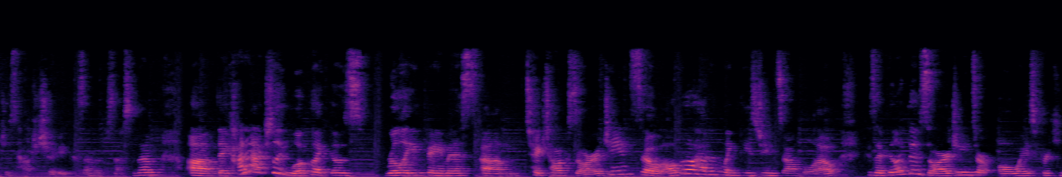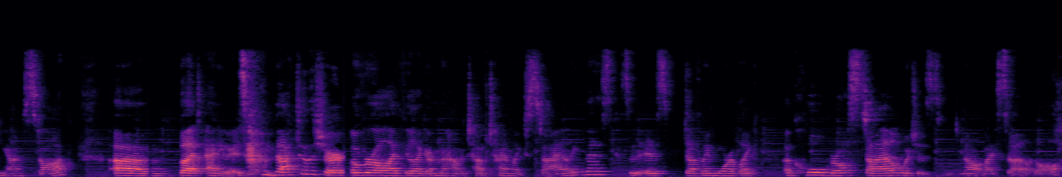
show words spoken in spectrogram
Just have to show you because I'm obsessed with them. Um, they kind of actually look like those really famous um, TikTok Zara jeans. So I'll go ahead and link these jeans down below because I feel like the Zara jeans are always freaking out of stock. Um, but anyways, back to the shirt. Overall, I feel like I'm gonna have a tough time like styling this because it is definitely more of like a cool girl style, which is not my style at all.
